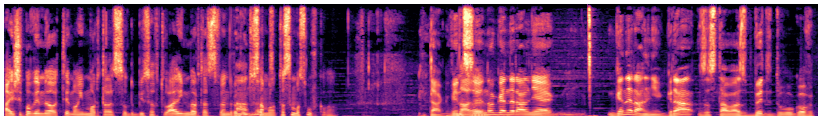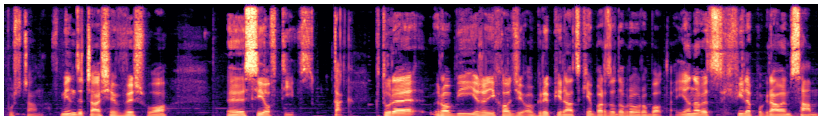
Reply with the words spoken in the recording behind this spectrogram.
A jeszcze powiemy o tym, o Immortals od Ubisoftu. A Immortals swoją drogą, A, to, no samo, to samo słówko. Wow. Tak, więc No, no, ale- generalnie generalnie gra została zbyt długo wypuszczana. W międzyczasie wyszło yy, Sea of Thieves. Tak. Które robi, jeżeli chodzi o gry pirackie, bardzo dobrą robotę. Ja nawet chwilę pograłem sam.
